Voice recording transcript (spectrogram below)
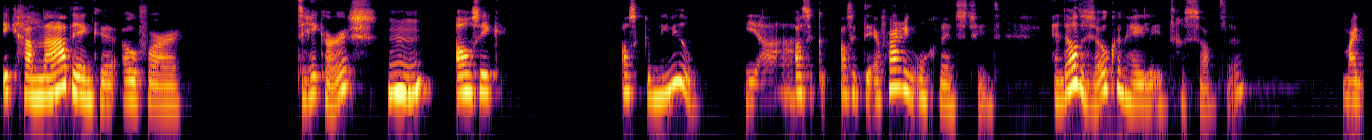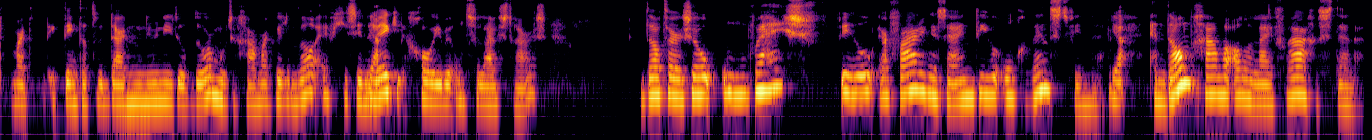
ik ga nadenken over triggers Mhm. als ik, als ik hem niet wil ja. als ik, als ik de ervaring ongewenst vind. En dat is ook een hele interessante. Maar, maar ik denk dat we daar nu niet op door moeten gaan. Maar ik wil hem wel eventjes in de Ja. week gooien bij onze luisteraars. dat er zo onwijs veel ervaringen zijn die we ongewenst vinden. Ja. En dan gaan we allerlei vragen stellen.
